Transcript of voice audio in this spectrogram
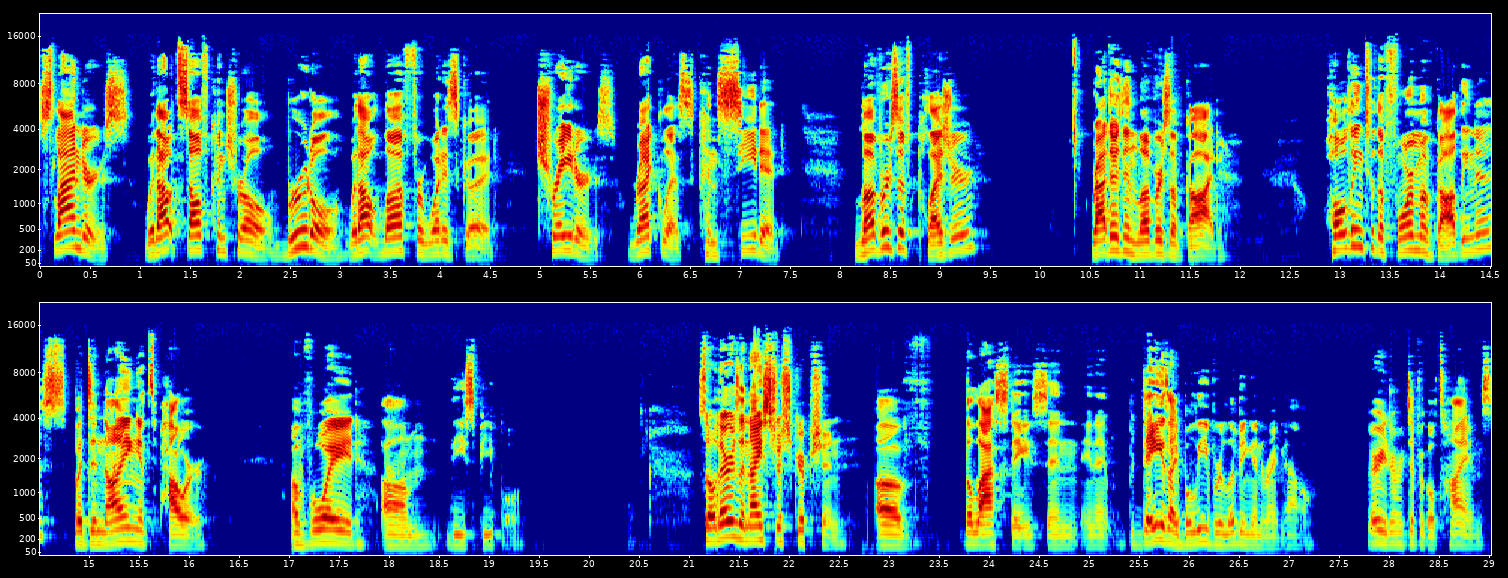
slanders, without self control, brutal, without love for what is good traitors, reckless, conceited, lovers of pleasure rather than lovers of God, holding to the form of godliness but denying its power. Avoid um, these people. So there's a nice description of the last days and, and days I believe we're living in right now. Very difficult times.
